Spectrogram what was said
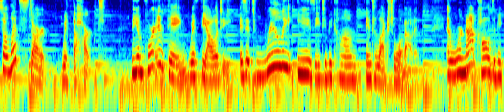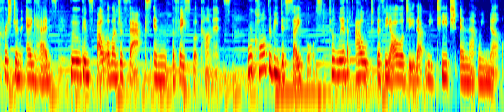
So let's start with the heart. The important thing with theology is it's really easy to become intellectual about it. And we're not called to be Christian eggheads who can spout a bunch of facts in the Facebook comments. We're called to be disciples, to live out the theology that we teach and that we know.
